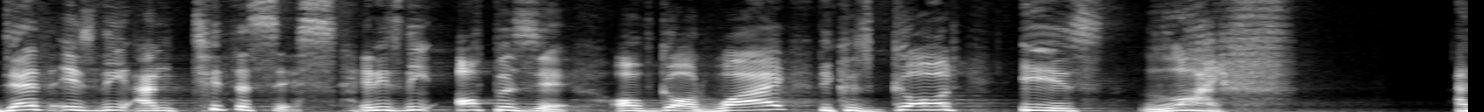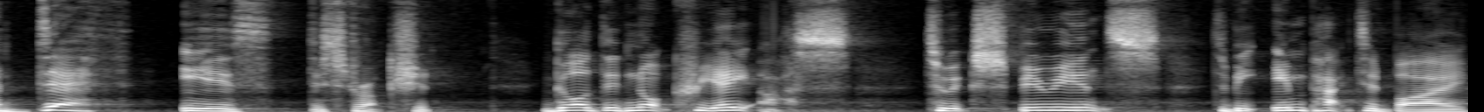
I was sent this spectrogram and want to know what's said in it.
Death is the antithesis, it is the opposite of God. Why? Because God is life, and death is destruction. God did not create us to experience, to be impacted by,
